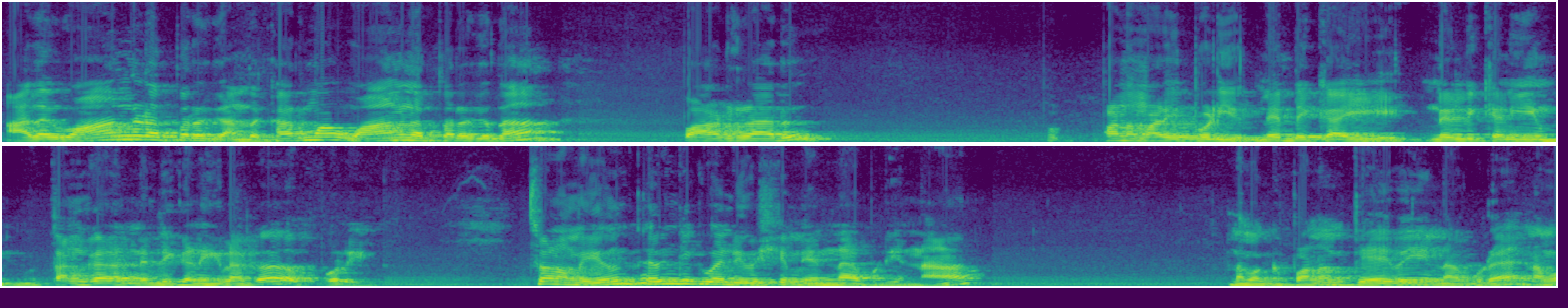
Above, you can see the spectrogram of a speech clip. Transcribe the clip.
அதை வாங்கின பிறகு அந்த கர்மா வாங்கின பிறகு தான் பாடுறாரு பணமழை பொழியும் நெல்லிக்காய் நெல்லிக்கனியும் தங்க நெல்லிக்கனிகளாக பொழியுது ஸோ நம்ம எதுவும் தெரிஞ்சிக்க வேண்டிய விஷயம் என்ன அப்படின்னா நமக்கு பணம் தேவைன்னா கூட நம்ம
